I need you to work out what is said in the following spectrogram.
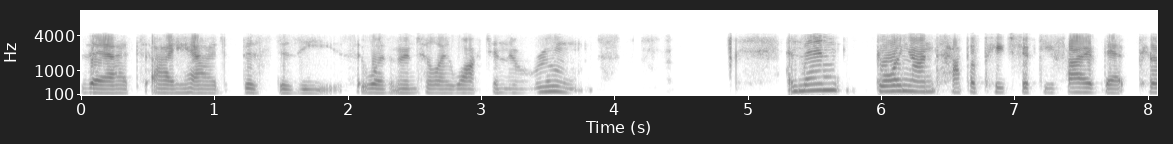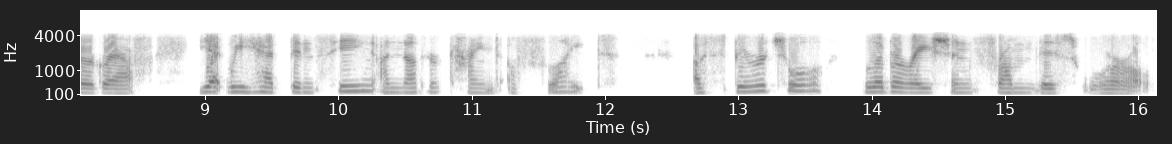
that I had this disease. It wasn't until I walked in the rooms. And then going on top of page 55, that paragraph, yet we had been seeing another kind of flight, a spiritual liberation from this world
